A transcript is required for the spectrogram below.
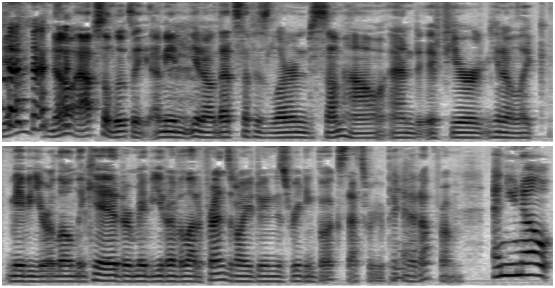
yeah, no, absolutely. I mean, you know, that stuff is learned somehow. And if you're, you know, like maybe you're a lonely kid or maybe you don't have a lot of friends and all you're doing is reading books, that's where you're picking Yeah. it up from. and you know,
